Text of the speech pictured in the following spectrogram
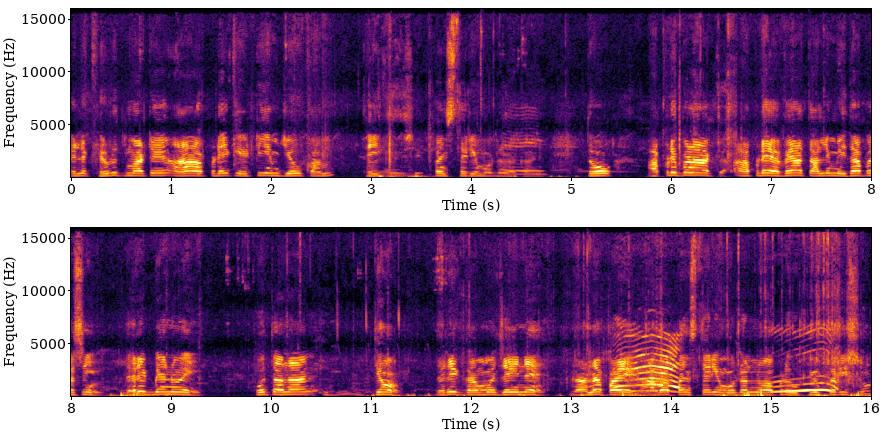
એટલે ખેડૂત માટે આ આપણે એક એટીએમ જેવું કામ થઈ ગયું છે પંચસ્તરીય મોડલના કારણે. તો આપણે પણ આપણે હવે આ તાલીમ લીધા પછી દરેક બહેનોએ પોતાના ત્યાં દરેક ગામમાં જઈને નાના પાયે આવા પંચસ્તરીય મોડલનો આપણે ઉપયોગ કરીશું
